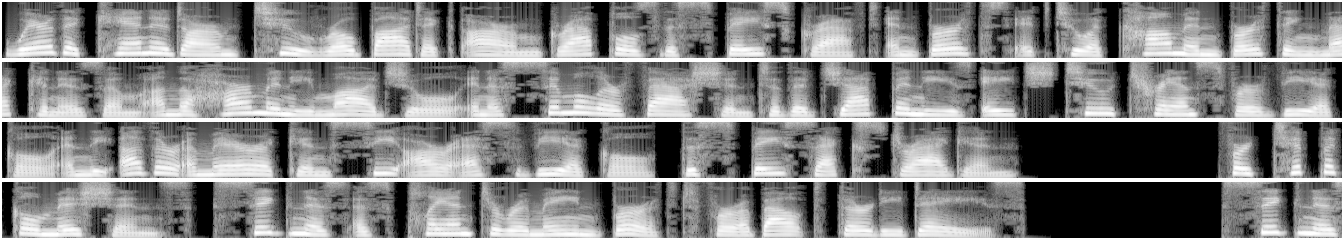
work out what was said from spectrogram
where the Canadarm2 robotic arm grapples the spacecraft and berths it to a common berthing mechanism on the Harmony module in a similar fashion to the Japanese H-2 transfer vehicle and the other American CRS vehicle, the SpaceX Dragon. For typical missions, Cygnus is planned to remain berthed for about 30 days. Cygnus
